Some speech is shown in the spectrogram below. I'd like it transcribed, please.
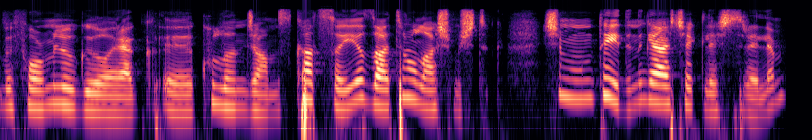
ve formül uygulayarak e, kullanacağımız katsayıya zaten ulaşmıştık. Şimdi bunun teyidini gerçekleştirelim.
